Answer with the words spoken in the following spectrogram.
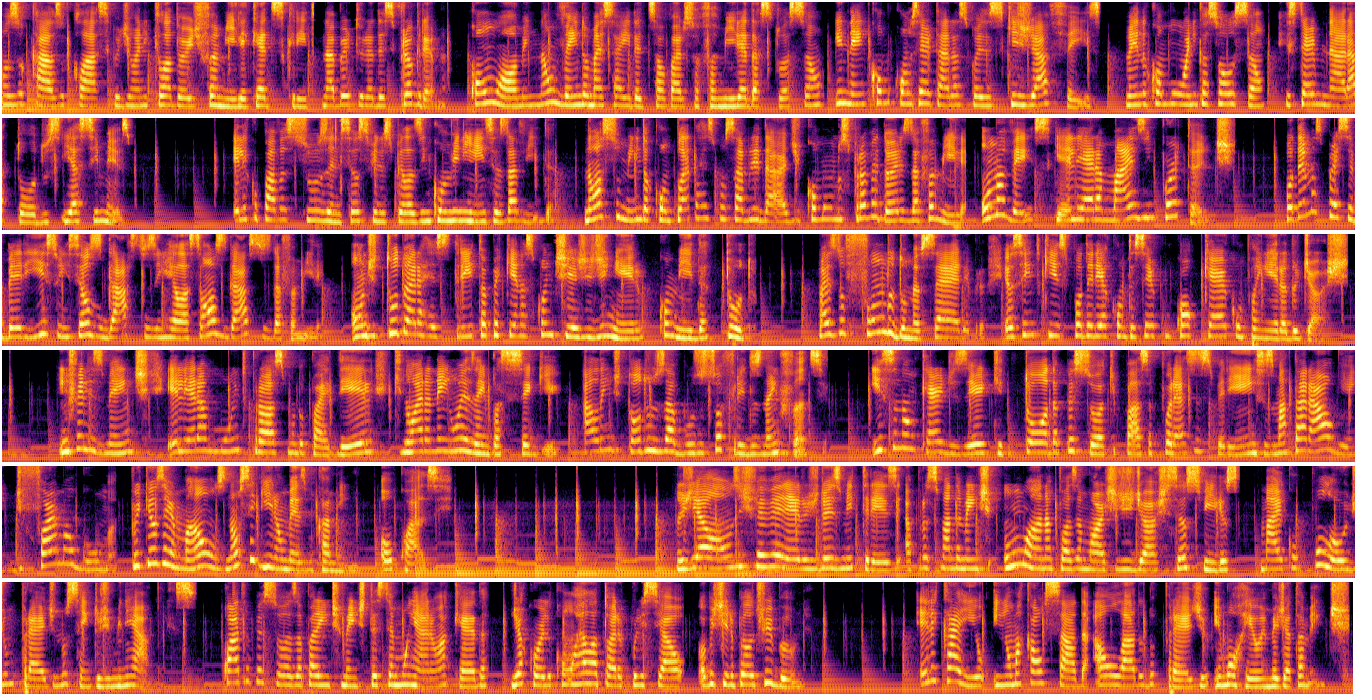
Temos o caso clássico de um aniquilador de família que é descrito na abertura desse programa, com um homem não vendo mais saída de salvar sua família da situação e nem como consertar as coisas que já fez, vendo como única solução exterminar a todos e a si mesmo. Ele culpava Susan e seus filhos pelas inconveniências da vida, não assumindo a completa responsabilidade como um dos provedores da família, uma vez que ele era mais importante. Podemos perceber isso em seus gastos em relação aos gastos da família, onde tudo era restrito a pequenas quantias de dinheiro, comida, tudo. Mas no fundo do meu cérebro, eu sinto que isso poderia acontecer com qualquer companheira do Josh. Infelizmente, ele era muito próximo do pai dele, que não era nenhum exemplo a se seguir, além de todos os abusos sofridos na infância. Isso não quer dizer que toda pessoa que passa por essas experiências matará alguém, de forma alguma, porque os irmãos não seguiram o mesmo caminho, ou quase. No dia 11 de fevereiro de 2013, aproximadamente um ano após a morte de Josh e seus filhos, Michael pulou de um prédio no centro de Minneapolis. Quatro pessoas aparentemente testemunharam a queda, de acordo com um relatório policial obtido pelo Tribune. Ele caiu em uma calçada ao lado do prédio e morreu imediatamente.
